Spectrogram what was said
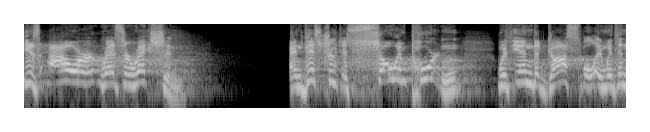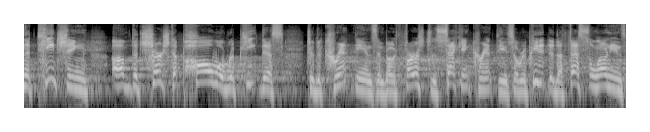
is our resurrection. And this truth is so important within the gospel and within the teaching of the church that Paul will repeat this to the Corinthians in both 1st and 2nd Corinthians. He'll repeat it to the Thessalonians,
